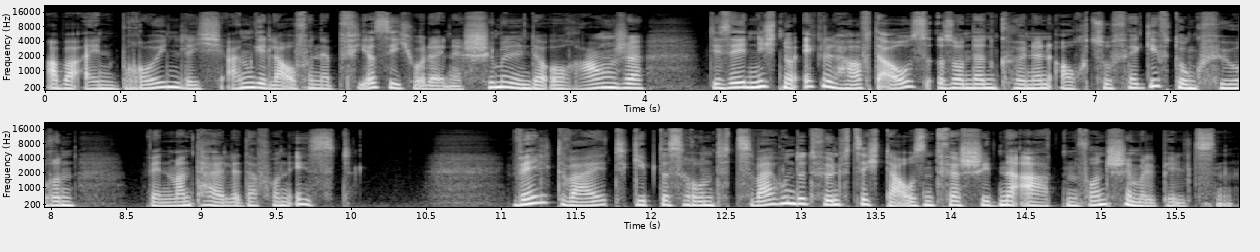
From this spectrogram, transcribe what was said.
Aber ein bräunlich angelaufener Pfirsich oder eine schimmelnde Orange Die sehen nicht nur ekelhaft aus, sondern können auch zur Vergiftung führen, wenn man Teile davon isst. Weltweit gibt es rund 250.000 verschiedene Arten von Schimmelpilzen.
